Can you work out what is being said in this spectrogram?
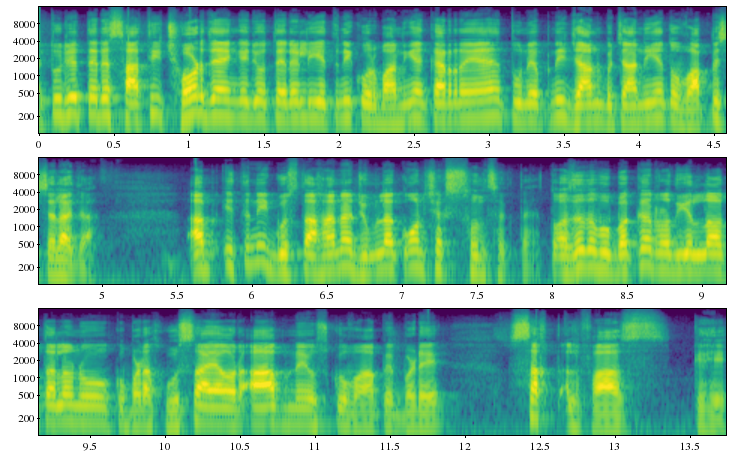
کہ تجھے تیرے ساتھی چھوڑ جائیں گے جو تیرے لیے اتنی قربانیاں کر رہے ہیں تو نے اپنی جان بچانی ہے تو واپس چلا جا۔ اب اتنی گستاحانہ جملہ کون شخص سن سکتا ہے؟ تو حضرت ابو بکر رضی اللہ تعالیٰ کو بڑا غصہ آیا اور آپ نے اس کو وہاں پہ بڑے سخت الفاظ کہے۔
